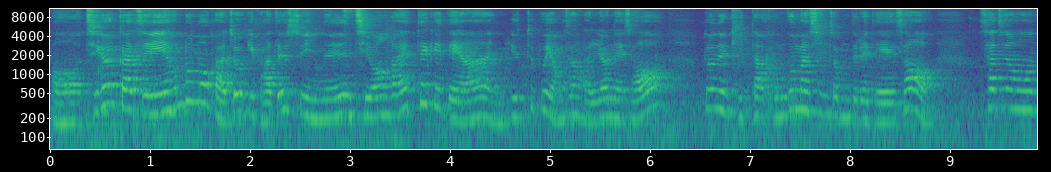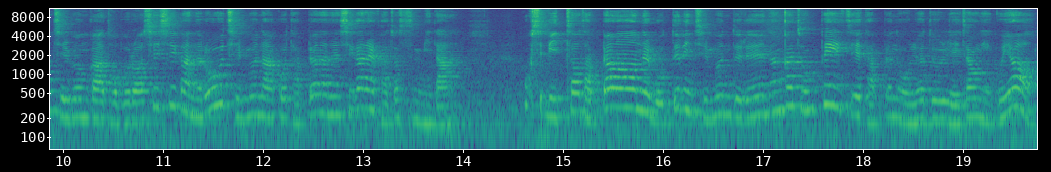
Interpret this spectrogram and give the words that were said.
어, 지금까지 한부모 가족이 받을 수 있는 지원과 혜택에 대한 유튜브 영상 관련해서 또는 기타 궁금하신 점들에 대해서 사전 질문과 더불어 실시간으로 질문하고 답변하는 시간을 가졌습니다. 혹시 미처 답변을 못 드린 질문들은 한 가지 홈페이지에 답변을 올려둘 예정이고요.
